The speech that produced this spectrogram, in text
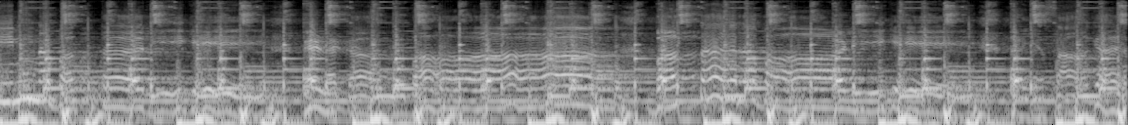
ನಿನ್ನ ಭಕ್ತರಿಗೆ ಬೆಳಕಾಗು ಭಕ್ತರ ಬಾಳಿಗೆ ದಯಸಾಗರ.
